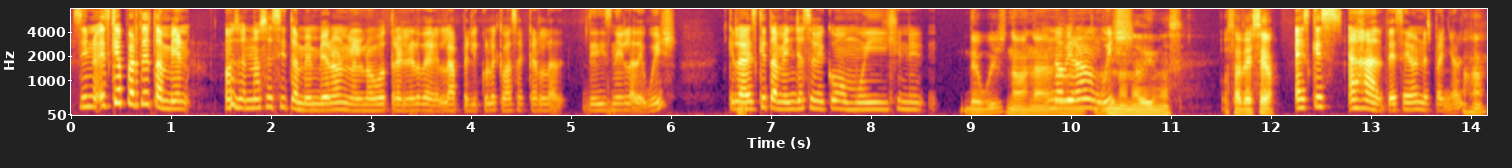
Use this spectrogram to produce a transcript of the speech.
Sí, no, es que aparte también, o sea, no sé si también vieron el nuevo tráiler de la película que va a sacar la de Disney, la de Wish, que la verdad es que también ya se ve como muy... The Wish, no. La, ¿No vieron Wish? No, no vimos. O sea, Deseo. Es que es, ajá, deseo en español. Ajá.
